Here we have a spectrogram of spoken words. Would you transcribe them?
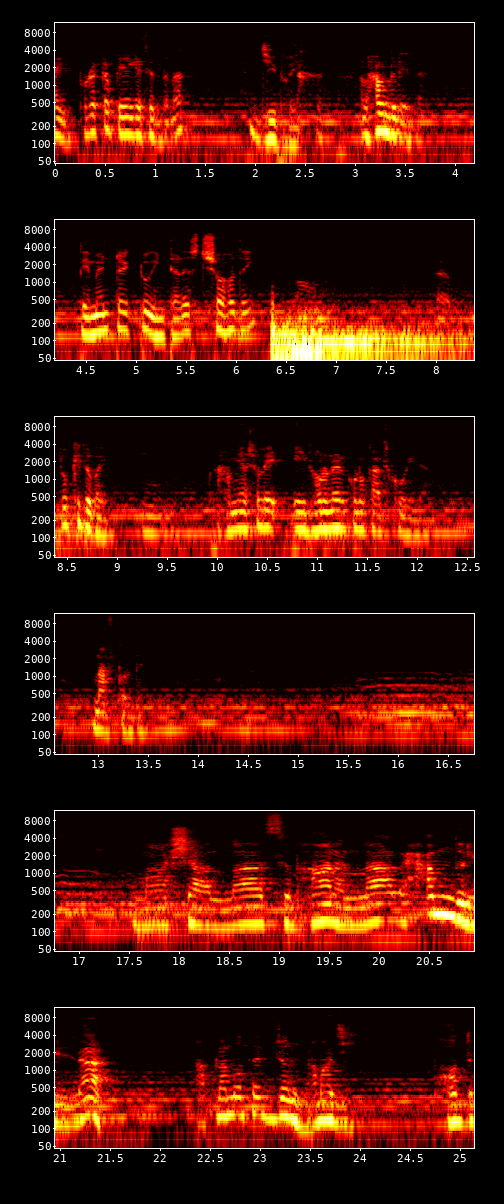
ভাই প্রোডাক্টটা পেয়ে গেছেন তো না? জি ভাই। আলহামদুলিল্লাহ। পেমেন্টটা একটু ইন্টারেস্ট সহ দেই। দুঃখিত ভাই। আমি আসলে এই ধরনের কোনো কাজ করি না। মাফ করবেন। মাশাআল্লাহ সুবহান আল্লাহ আলহামদুলিল্লাহ। আপনার মতো একজন নামাজি ভদ্র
